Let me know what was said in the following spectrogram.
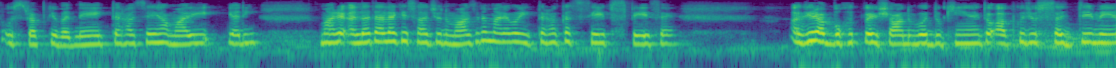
اس رب کے بندے ہیں، ایک طرح سے ہماری یعنی ہمارے اللہ تعالیٰ کے ساتھ جو نماز ہے نا ہمارا وہ ایک طرح کا سیف اسپیس ہے۔ اگر آپ بہت پریشان بہت دکھی ہیں تو آپ کو جو سجدے میں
